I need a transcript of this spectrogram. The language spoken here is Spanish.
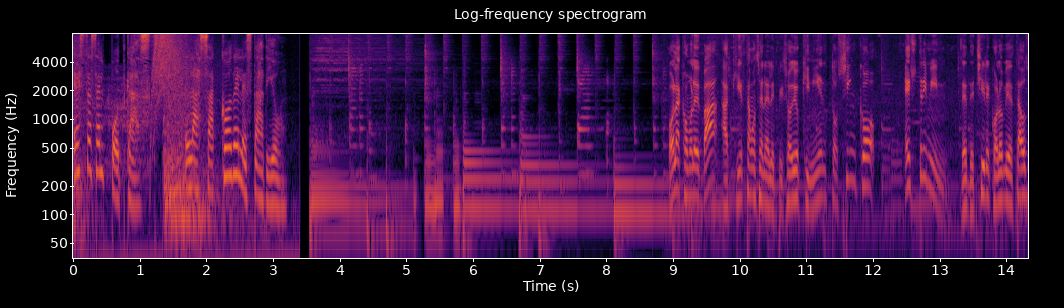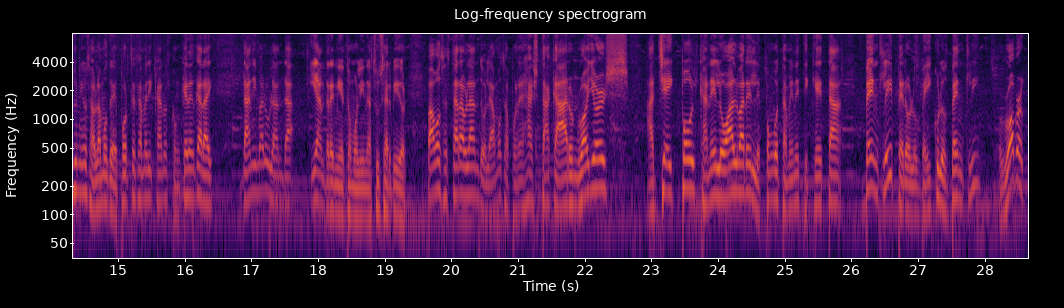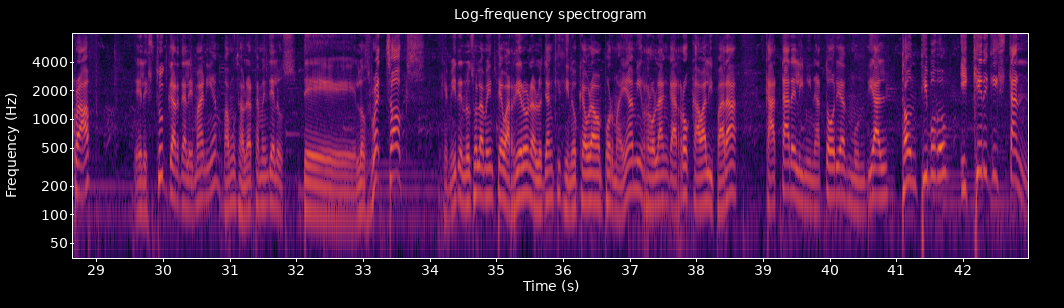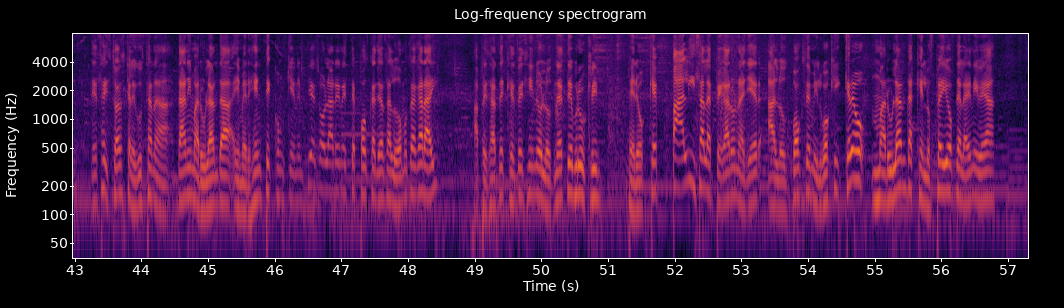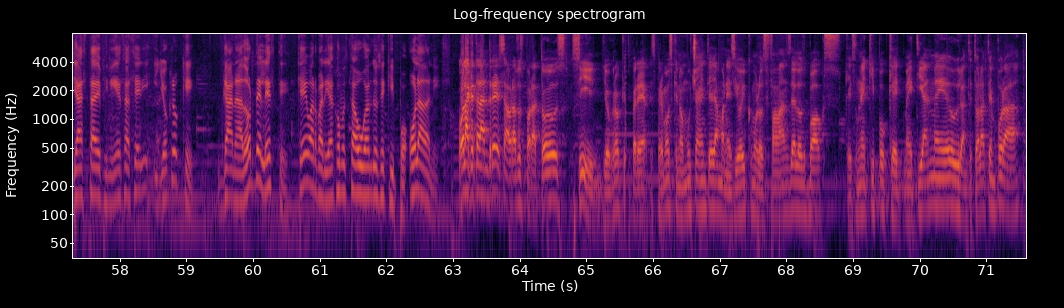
Este es el podcast. La sacó del estadio. Hola, ¿cómo les va? Aquí estamos en el episodio 505 streaming desde Chile, Colombia y Estados Unidos. Hablamos de deportes americanos con Kenneth Garay, Dani Marulanda y André Nieto Molina, su servidor. Vamos a estar hablando, le vamos a poner hashtag a Aaron Rodgers, a Jake Paul, Canelo Álvarez, le pongo también etiqueta Bentley, pero los vehículos Bentley, Robert Kraft, el Stuttgart de Alemania. Vamos a hablar también de los, de los Red Sox, que miren, no solamente barrieron a los Yankees, sino que ahora van por Miami, Roland Garros, Cabal y Farah, Qatar eliminatorias, Mundial, Tom y Kirguistán. De esas historias que le gustan a Dani Marulanda, emergente, con quien empiezo a hablar en este podcast. Ya saludamos a Garay, a pesar de que es vecino de los Nets de Brooklyn. Pero qué paliza le pegaron ayer a los Bucks de Milwaukee. Creo, Marulanda, que en los playoffs de la NBA ya está definida esa serie y yo creo que ganador del este. Qué barbaridad cómo está jugando ese equipo. Hola Dani. Hola, ¿qué tal Andrés? Abrazos para todos. Sí, yo creo que esperemos que no mucha gente haya amanecido hoy como los fans de los Bucks, que es un equipo que metía en medio durante toda la temporada,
